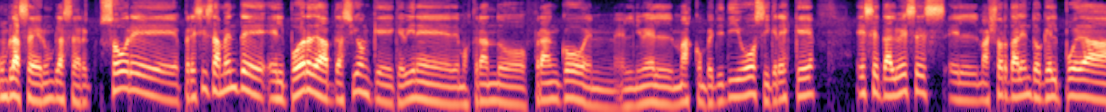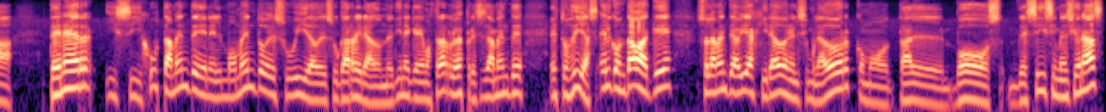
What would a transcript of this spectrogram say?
Un placer, un placer. Sobre precisamente el poder de adaptación que, que viene demostrando Franco en el nivel más competitivo, si crees que ese tal vez es el mayor talento que él pueda tener y si justamente en el momento de su vida o de su carrera donde tiene que demostrarlo es precisamente estos días. Él contaba que solamente había girado en el simulador, como tal vos decís y mencionás,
